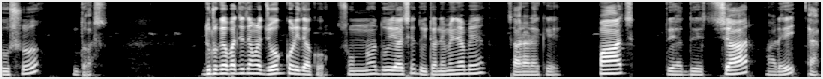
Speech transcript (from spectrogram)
দুশো দশ। দুটোকে আবার যদি আমরা যোগ করি, দেখো, শূন্য, দুই আছে, দুইটা নেমে যাবে, চার আর একে পাঁচ, দুই আর দুই চার, আর এই এক।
